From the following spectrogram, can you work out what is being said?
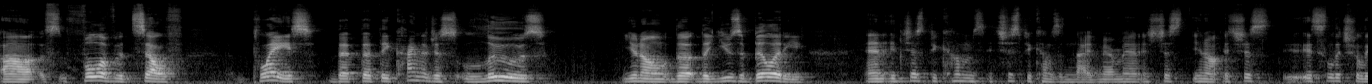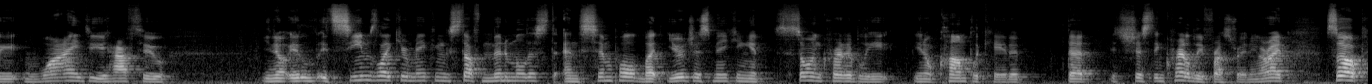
uh, full of itself place that that they kind of just lose you know the the usability. And it just becomes it just becomes a nightmare man. It's just you know it's just it's literally why do you have to you know it, it seems like you're making stuff minimalist and simple but you're just making it so incredibly you know complicated that it's just incredibly frustrating all right? So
